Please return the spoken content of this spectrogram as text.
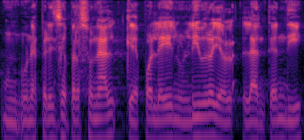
una experiencia personal que después leí en un libro y la entendí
